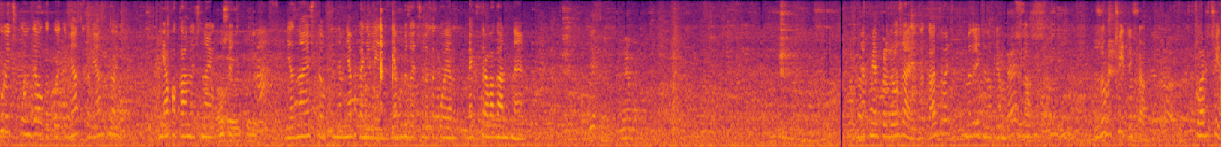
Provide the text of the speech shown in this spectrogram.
Курочку он взял, какое-то мяско, мяско. Я пока начинаю кушать, я знаю, что на меня пока не влезет. Я буду ждать что-то такое экстравагантное. Ахмед продолжает заказывать. Смотрите, оно прям все журчит еще, скворчит.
